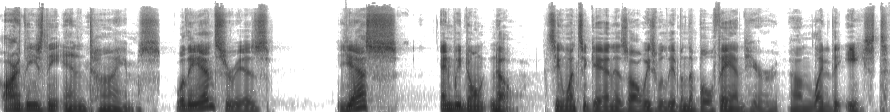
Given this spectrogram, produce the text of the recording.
Are these the end times? Well, the answer is Yes, and we don't know. See, once again, as always, we live in the both and here on Light of the East,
